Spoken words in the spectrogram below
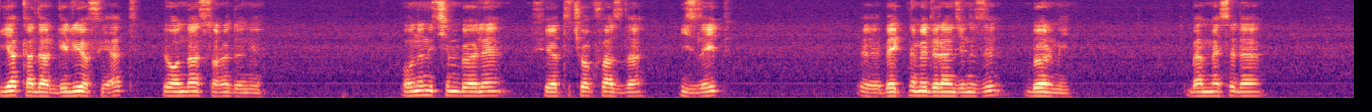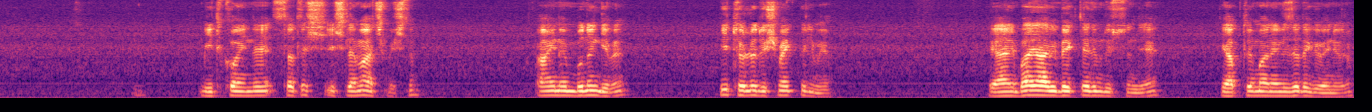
ya kadar geliyor fiyat ve ondan sonra dönüyor. Onun için böyle fiyatı çok fazla izleyip e, bekleme direncinizi bölmeyin. Ben mesela Bitcoin'de satış işlemi açmıştım. Aynen bunun gibi. Bir türlü düşmek bilmiyor. Yani bayağı bir bekledim düşsün diye. Yaptığım analize de güveniyorum.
